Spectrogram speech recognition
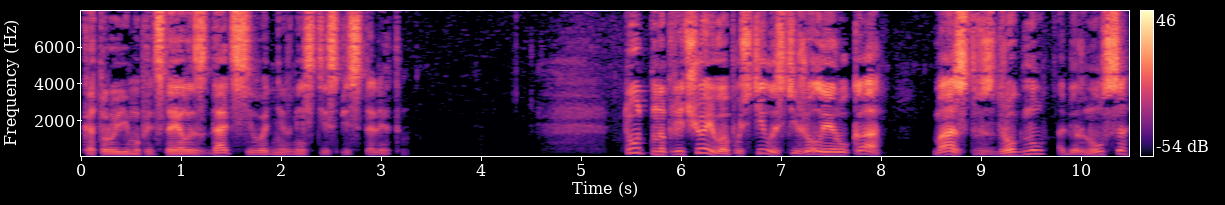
которую ему предстояло сдать сегодня вместе с пистолетом. Тут на плечо его опустилась тяжелая рука. Маст вздрогнул, обернулся.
